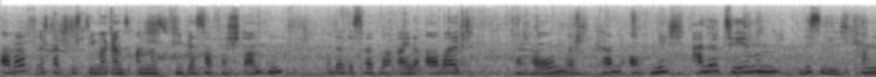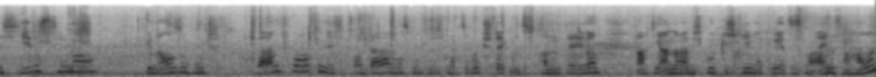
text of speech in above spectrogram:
Aber vielleicht habe ich das Thema ganz anders, viel besser verstanden. Und dann ist halt mal eine Arbeit verhauen, weil ich kann auch nicht alle Themen wissen. Ich kann nicht jedes Thema genauso gut beantworten. Ich, und da muss man sich mal zurückstecken und sich daran erinnern, ach, die andere habe ich gut geschrieben, okay, jetzt ist mal eine verhauen.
